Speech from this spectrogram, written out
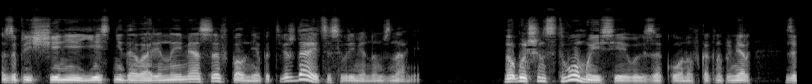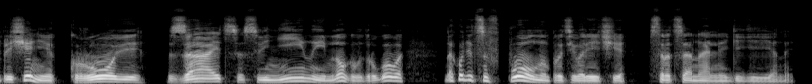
запрещение есть недоваренное мясо, вполне подтверждается современным знанием. Но большинство Моисеевых законов, как, например, запрещение крови, зайца, свинины и многого другого, находятся в полном противоречии с рациональной гигиеной.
